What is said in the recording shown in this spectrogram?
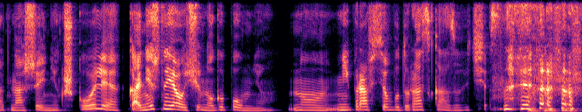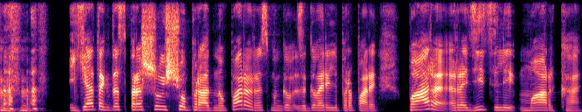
отношения к школе. Конечно, я очень много помню, но не про все буду рассказывать, честно. Я тогда спрошу еще про одну пару, раз мы заговорили про пары. Пара родителей Марка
